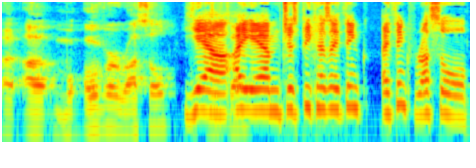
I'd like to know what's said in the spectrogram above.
uh, uh, over Russell. Yeah, I am just because I think I think Russell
